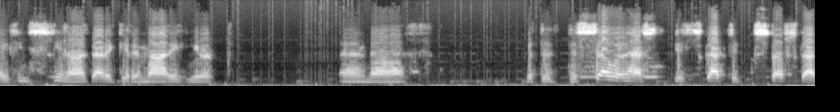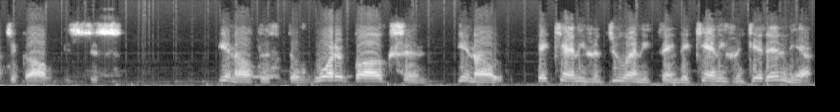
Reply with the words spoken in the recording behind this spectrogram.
if he's, you know, I gotta get him out of here. And uh, but the the cellar has, it's got to, stuff's got to go. It's just, you know, the the water bugs and you know they can't even do anything. They can't even get in there.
